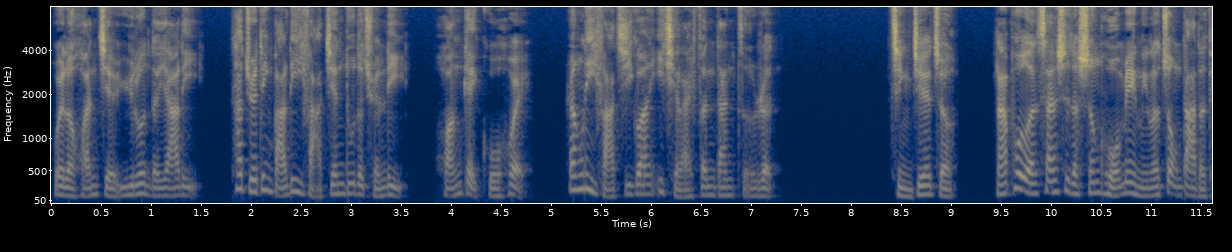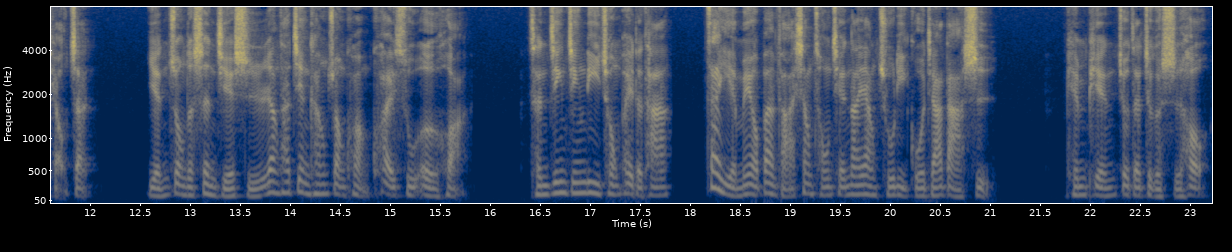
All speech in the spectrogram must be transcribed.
为了缓解舆论的压力，他决定把立法监督的权力还给国会，让立法机关一起来分担责任。紧接着，拿破仑三世的生活面临了重大的挑战，严重的肾结石让他健康状况快速恶化。曾经精力充沛的他，再也没有办法像从前那样处理国家大事。偏偏就在这个时候，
